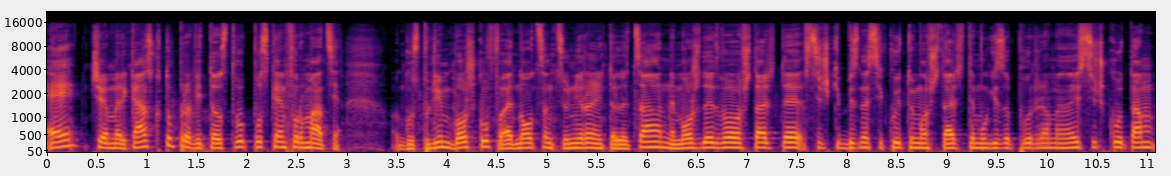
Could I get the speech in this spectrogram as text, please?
е, че американското правителство пуска информация. Господин Бошков едно от санкционираните лица, не може да идва в щатите, всички бизнеси, които има в щатите му ги запорираме, нали, всичко там.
